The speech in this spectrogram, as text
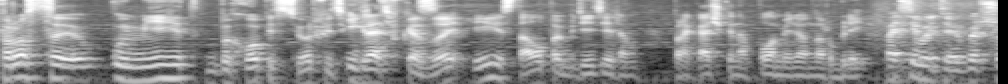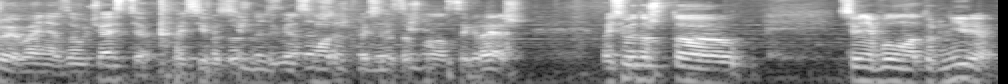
просто умеет бэхопить, серфить, играть в КЗ и стал победителем прокачки на полмиллиона рублей. Спасибо тебе большое, Ваня, за участие. Спасибо, за то, Спасибо что ты за меня смотришь, спасибо, за то, что пригласили. нас сыграешь. Спасибо, то, что сегодня был на турнире.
